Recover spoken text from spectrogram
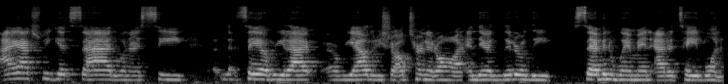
I actually get sad when I see, let's say, a, a reality show. I'll turn it on, and there are literally seven women at a table, and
